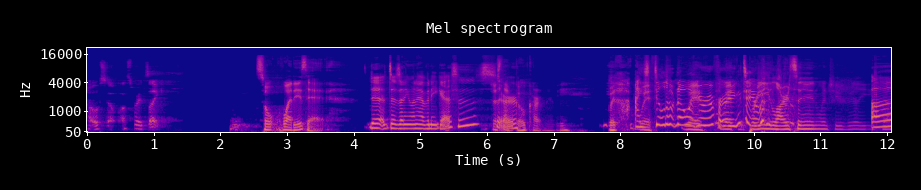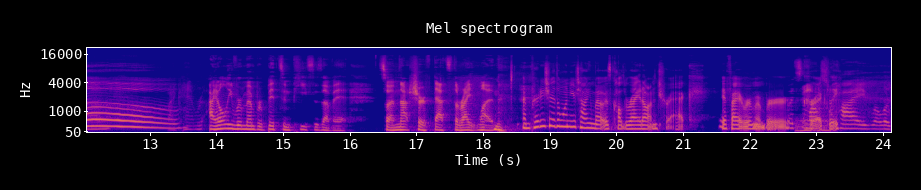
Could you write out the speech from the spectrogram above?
post almost, where it's like So what is it? D- does anyone have any guesses? Just or- that go kart movie. With, I with- still don't know what with- you're referring with to. Brie Larson when she was really. young. I oh, can't. Re- I only remember bits and pieces of it, so I'm not sure if that's the right one. I'm pretty sure the one you're talking about is called Right on Track, if I remember it's the Monster correctly. High roller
